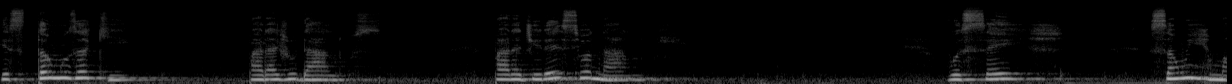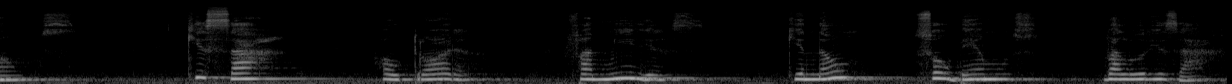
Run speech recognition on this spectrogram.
estamos aqui para ajudá-los, para direcioná-los. Vocês são irmãos, quiçá outrora famílias que não soubemos valorizar.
